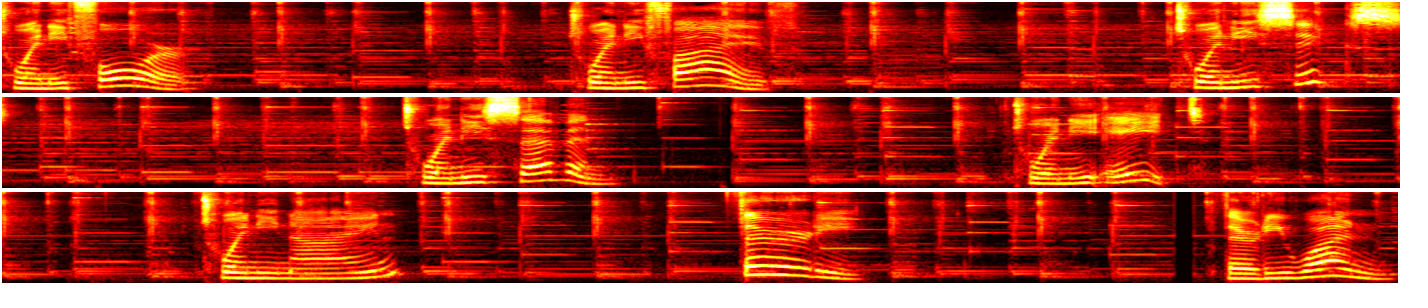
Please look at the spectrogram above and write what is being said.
24 25 26 27 28 29 30 31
